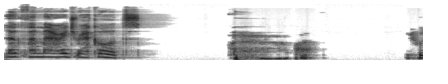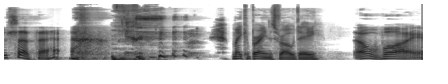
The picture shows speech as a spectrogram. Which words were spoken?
Look for marriage records. Who said that? Make a brains roll, Dee. oh boy.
